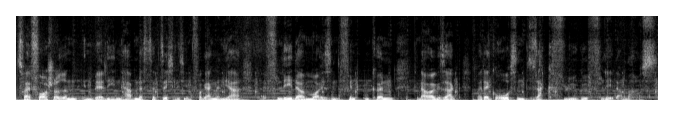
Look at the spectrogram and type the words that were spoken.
Zwei Forscherinnen in Berlin haben das tatsächlich im vergangenen Jahr bei Fledermäusen finden können. Genauer gesagt bei der großen Sackflügelfledermaus.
